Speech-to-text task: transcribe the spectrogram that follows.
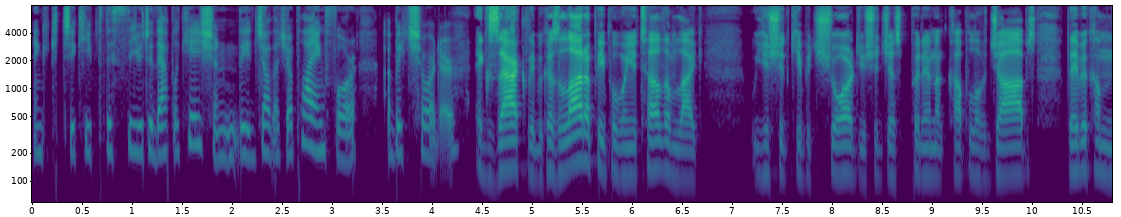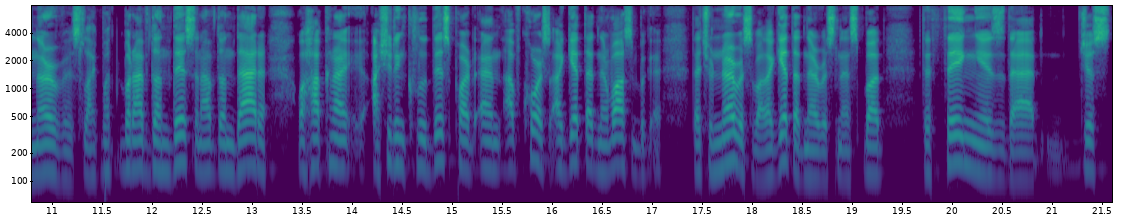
and to keep the CV to the application, the job that you're applying for, a bit shorter. Exactly, because a lot of people, when you tell them like, you should keep it short. You should just put in a couple of jobs. They become nervous, like, but but I've done this and I've done that, and well, how can I? I should include this part. And of course, I get that nervousness that you're nervous about. I get that nervousness, but the thing is that just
